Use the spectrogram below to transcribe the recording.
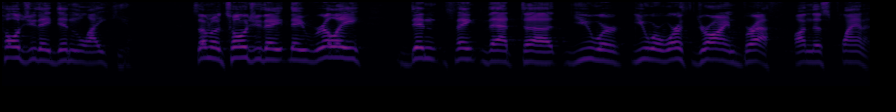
told you they didn't like you, someone who told you they, they really didn't think that uh, you, were, you were worth drawing breath on this planet.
